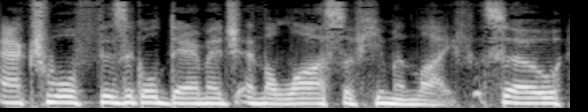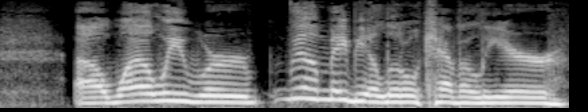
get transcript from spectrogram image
actual physical damage and the loss of human life. So, uh, while we were, well, maybe a little cavalier,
